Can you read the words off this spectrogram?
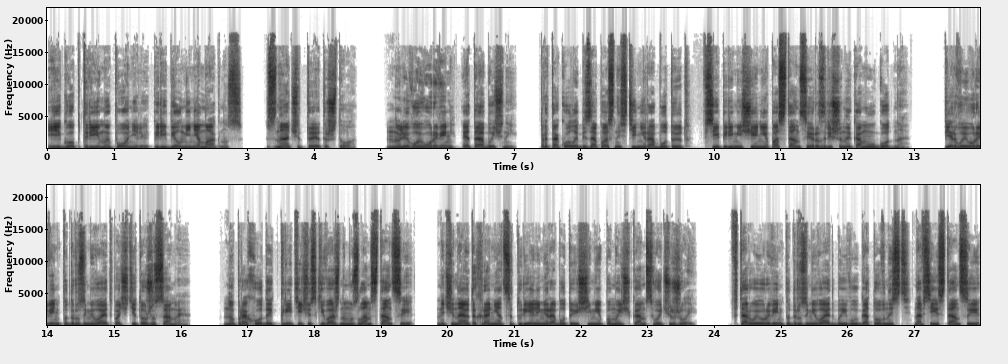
И ГОП-3, мы поняли, перебил меня Магнус. Значит-то это что? Нулевой уровень – это обычный. Протоколы безопасности не работают, все перемещения по станции разрешены кому угодно. Первый уровень подразумевает почти то же самое. Но проходы к критически важным узлам станции начинают охраняться турелями, работающими по маячкам свой-чужой. Второй уровень подразумевает боевую готовность на всей станции,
